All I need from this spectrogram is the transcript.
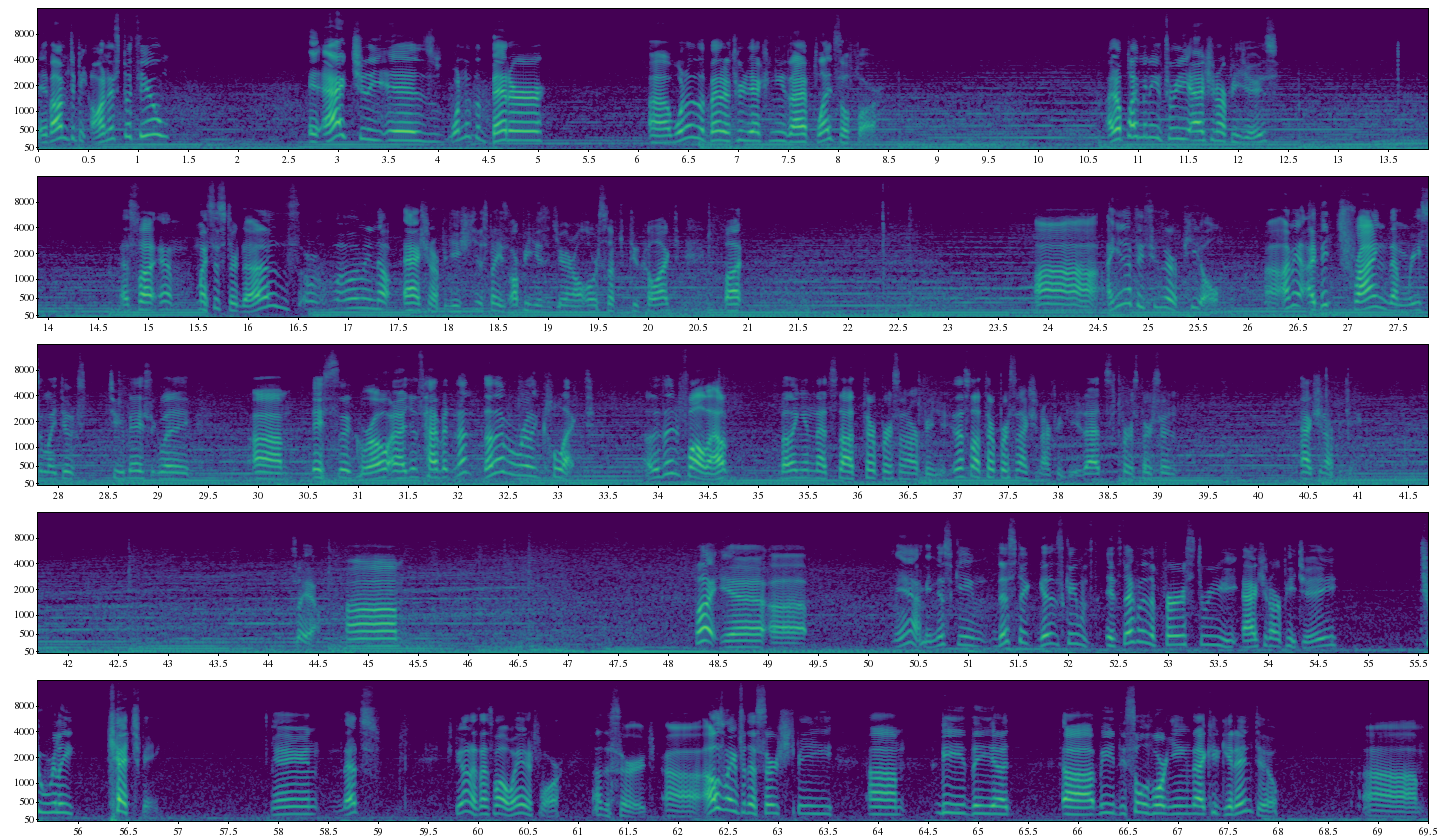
if I'm to be honest with you, it actually is one of the better, uh, one of the better 3D action games I have played so far. I don't play many 3D action RPGs. That's far, um, my sister does. Or, well, I mean, not action RPGs. She just plays RPGs in general or stuff to collect. But uh, I can definitely see their appeal. Uh, I mean, I've been trying them recently to to basically um, basically grow, and I just haven't of them really collect. Other than Fallout, but again, that's not third-person RPG. That's not third-person action RPG. That's first-person action RPG. So yeah. Um. But yeah, uh, yeah. I mean, this game, this this game was, it's definitely the first 3 action RPG to really catch me, and that's, to be honest, that's what I waited for. of the Surge. Uh, I was waiting for the Surge to be um, be the uh, uh, be the Soulsborne game that I could get into. Um,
